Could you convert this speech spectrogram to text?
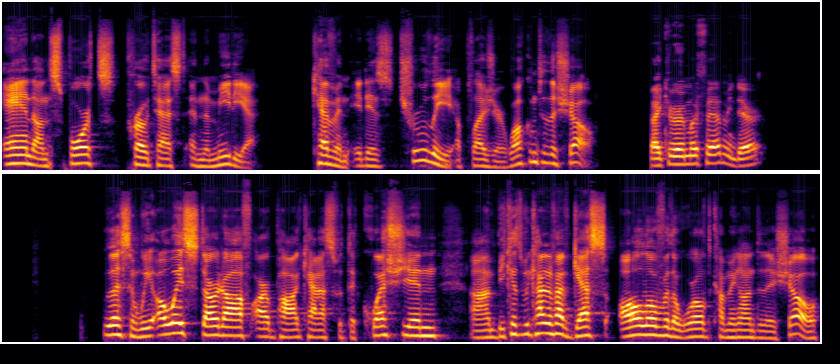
and on sports, protest, and the media. Kevin, it is truly a pleasure. Welcome to the show. Thank you very much for having me, Derek. Listen, we always start off our podcast with the question um, because we kind of have guests all over the world coming onto the show,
